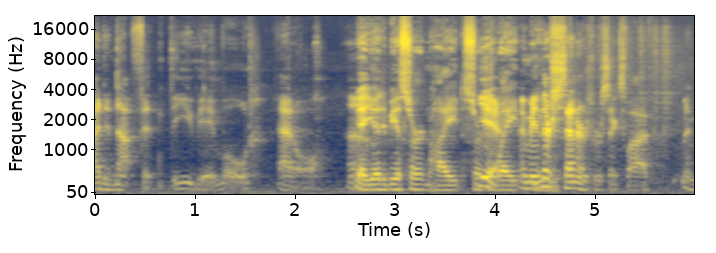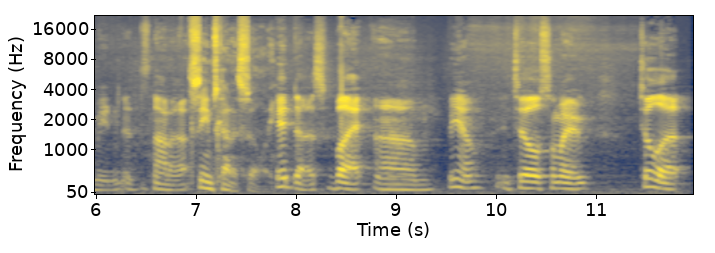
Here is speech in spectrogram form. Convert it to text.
I did not fit the UVA mold at all. Yeah, you had to be a certain height, certain yeah. weight. I mean, their centers were six five. I mean, it's not a. it seems kind of silly. It does, but um, you know, until somebody, until a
